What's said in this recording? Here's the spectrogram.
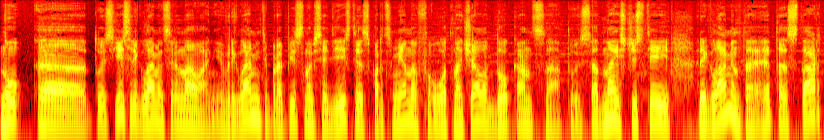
Ну, э, то есть есть регламент соревнований. В регламенте прописаны все действия спортсменов от начала до конца. То есть одна из частей регламента – это старт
